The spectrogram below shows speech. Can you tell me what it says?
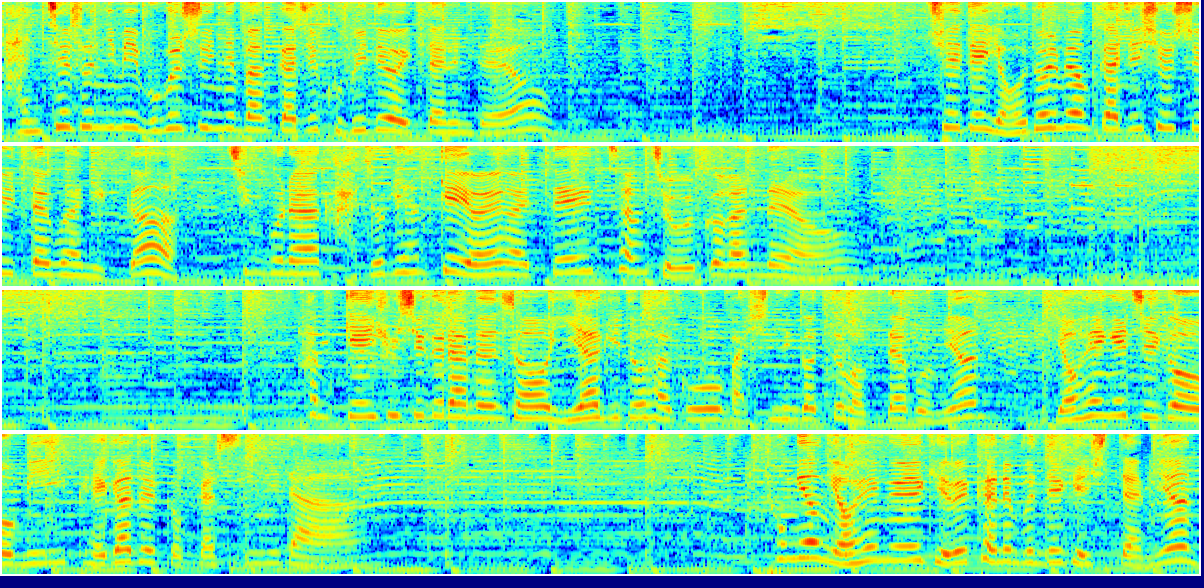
단체 손님이 묵을 수 있는 방까지 구비되어 있다는데요. 최대 8명까지 쉴 수 있다고 하니까 친구나 가족이 함께 여행할 때 참 좋을 것 같네요. 함께 휴식을 하면서 이야기도 하고 맛있는 것도 먹다 보면 여행의 즐거움이 배가 될 것 같습니다. 통영 여행을 계획하는 분들 계시다면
